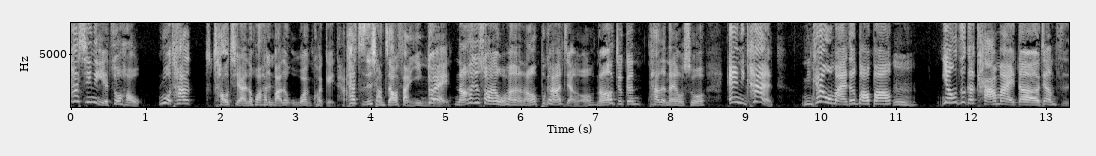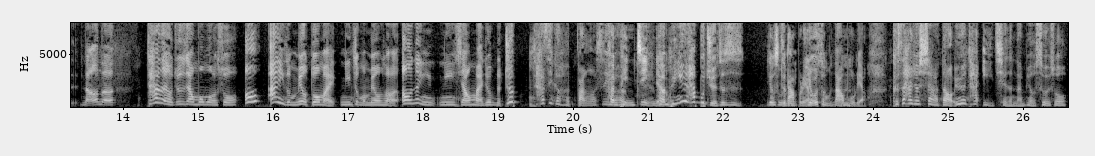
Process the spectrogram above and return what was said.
他心里也做好。如果他吵起来的话，他就把这五万块给他。他只是想知道反应。对，然后他就算了五万，然后不跟他讲哦，然后就跟他的男友说：“哎，你看，你看我买的这个包包，嗯，用这个卡买的，这样子。”然后呢，他男友就是这样默默的说：“哦，啊，你怎么没有多买？你怎么没有说？哦，那你你想买就就他是一个很反而是一个很平静的，很平，因为他不觉得这是有什么大不了，有什么大不了。可是他就吓到，因为他以前的男朋友是会说：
